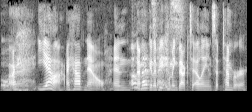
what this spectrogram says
or I, yeah, I have now, and Oh, I'm gonna be coming back to LA in September.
